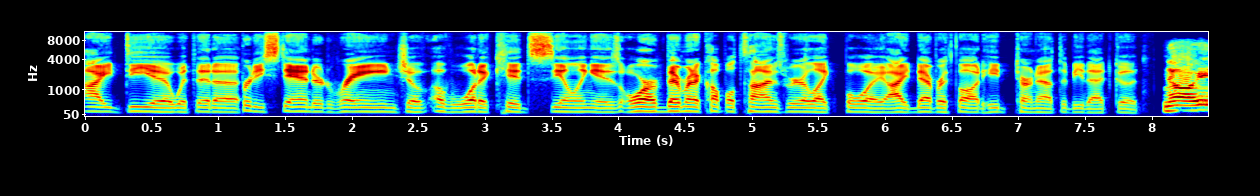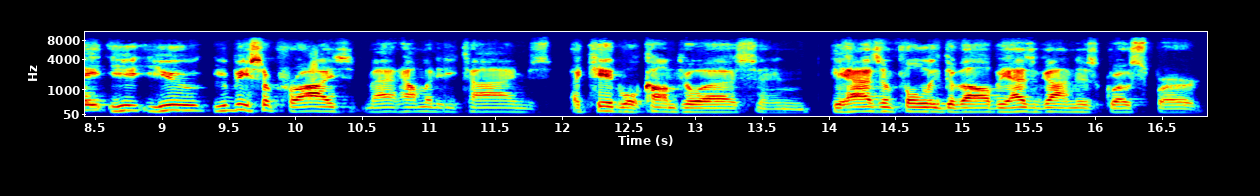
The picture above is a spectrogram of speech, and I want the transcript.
idea within a pretty standard range of, of what a kid's ceiling is? Or have there been a couple times where you're like, boy, I never thought he'd turn out to be that good? No, you you you'd be surprised, Matt, how many times a kid will come to us and he hasn't fully developed. He hasn't gotten his growth spurt,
